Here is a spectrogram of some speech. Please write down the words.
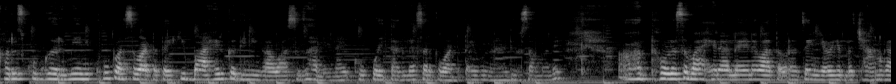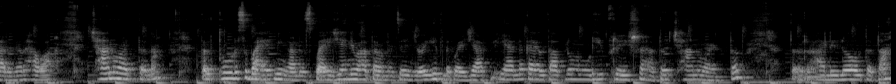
खरंच खूप गरमी आणि खूप असं वाटत आहे की बाहेर कधी निघावं असं झालेलं आहे खूप वैतागल्यासारखं वाटत आहे उन्हाळ्या दिवसामध्ये. थोडंसं बाहेर आलं आहे ना वातावरणाचा एन्जॉय घेतला छान गारगार हवा छान वाटतं ना. तर थोडंसं बाहेर निघालंच पाहिजे आणि वातावरणाचा एन्जॉय घेतलं पाहिजे. आप यानं काय होतं आपलं मूडही फ्रेश राहतं छान वाटतं. तर आलेलो आहोत आता.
